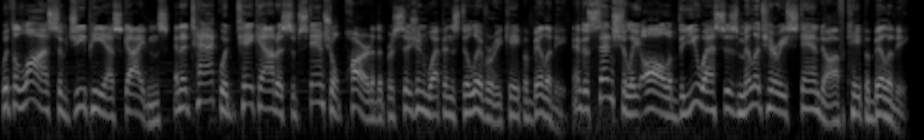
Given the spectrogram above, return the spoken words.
With the loss of GPS guidance, an attack would take out a substantial part of the precision weapons delivery capability, and essentially all of the U.S.'s military standoff capability.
